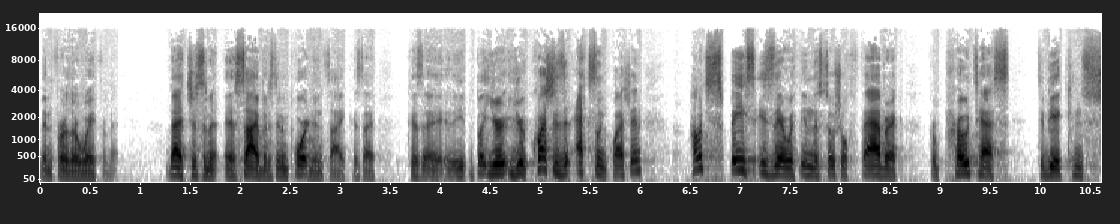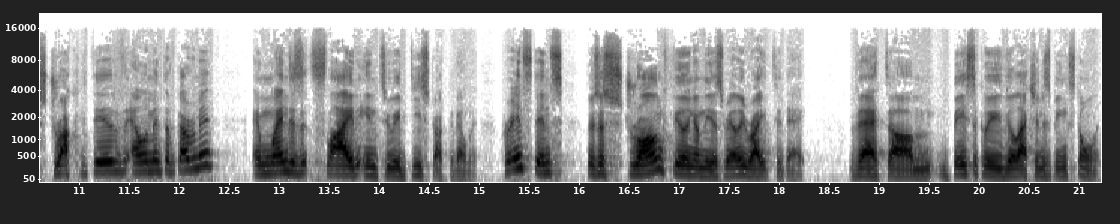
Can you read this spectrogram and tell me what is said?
than further away from it. That's just an aside, but it's an important insight because I, because but your, your question is an excellent question. How much space is there within the social fabric for protests to be a constructive element of government? And when does it slide into a destructive element? For instance, there's a strong feeling on the Israeli right today that um, basically the election is being stolen.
